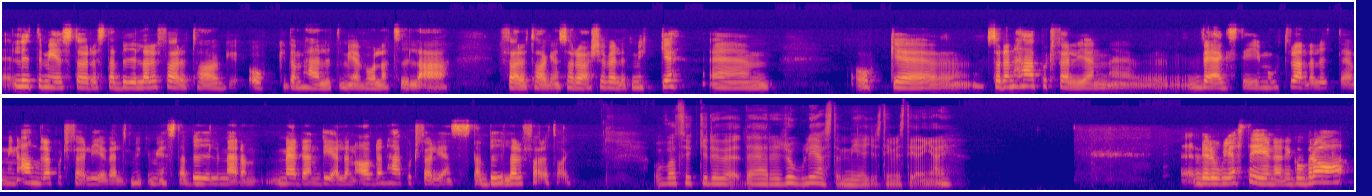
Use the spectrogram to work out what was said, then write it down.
eh, lite mer större, stabilare företag och de här lite mer volatila företagen som rör sig väldigt mycket. Ehm, och, eh, så den här portföljen vägs det mot varandra lite. Min andra portfölj är väldigt mycket mer stabil med, de, med den delen av den här portföljens stabilare företag. Och vad tycker du är det roligaste med just investeringar? Det roligaste är ju när det går bra,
